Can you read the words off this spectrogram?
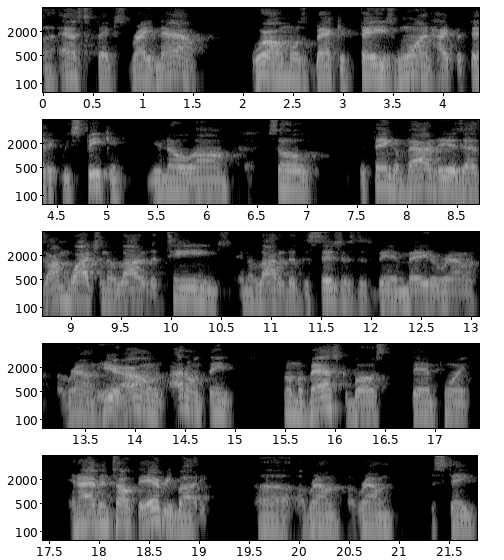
uh, aspects. Right now, we're almost back at phase one, hypothetically speaking. You know, um, so the thing about it is, as I'm watching a lot of the teams and a lot of the decisions that's being made around around here, I don't I don't think from a basketball standpoint, and I haven't talked to everybody uh, around around the state,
